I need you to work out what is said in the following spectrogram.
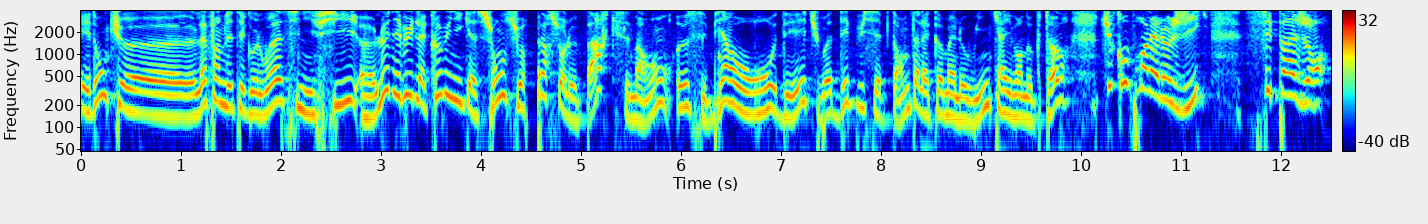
et donc, euh, la fin de l'été gaulois signifie euh, le début de la communication sur Peur sur le Parc. C'est marrant, eux, c'est bien rodé. Tu vois, début septembre, t'as la com Halloween qui arrive en octobre. Tu comprends la logique. C'est pas genre,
